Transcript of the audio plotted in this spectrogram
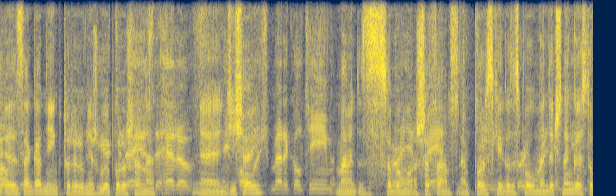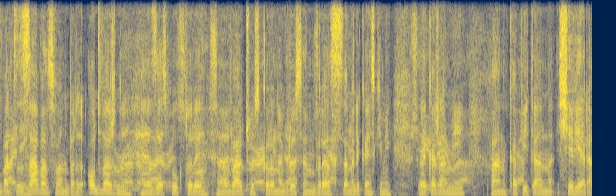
e, zagadnień, które również były poruszane e, dzisiaj. Mamy z sobą szefa polskiego zespołu medycznego. Jest to bardzo zaawansowany, bardzo odważny zespół, który walczył z koronawirusem wraz z amerykańskimi lekarzami, pan kapitan Siewiera.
